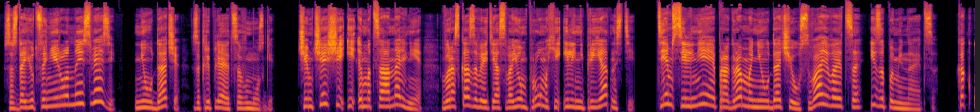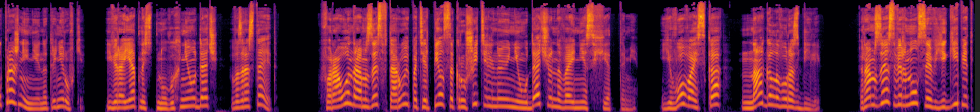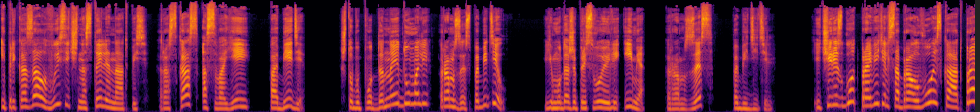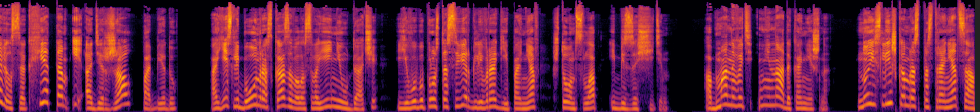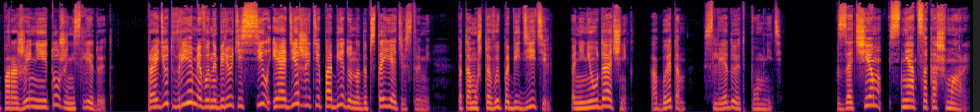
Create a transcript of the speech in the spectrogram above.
Создаются нейронные связи, Неудача закрепляется в мозге. Чем чаще и эмоциональнее вы рассказываете о своем промахе или неприятности, тем сильнее программа неудачи усваивается и запоминается, как упражнение на тренировке, и вероятность новых неудач возрастает. Фараон Рамзес II потерпел сокрушительную неудачу на войне с хеттами. Его войска на голову разбили. Рамзес вернулся в Египет и приказал высечь на стеле надпись Рассказ о своей победе. Чтобы подданные думали, Рамзес победил. Ему даже присвоили имя Рамзес Победитель. И через год правитель собрал войско, отправился к хеттам и одержал победу. А если бы он рассказывал о своей неудаче, его бы просто свергли враги, поняв, что он слаб и беззащитен. Обманывать не надо, конечно, но и слишком распространяться о поражении тоже не следует. Пройдет время, вы наберетесь сил и одержите победу над обстоятельствами, потому что вы победитель, а не неудачник. Об этом следует помнить. Зачем снятся кошмары?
